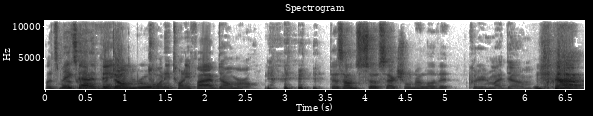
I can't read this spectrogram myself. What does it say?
Let's make Let's that a it the thing. dome rule. 2025 dome rule. That sounds so sexual, and I love it. Put it in my dome. All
